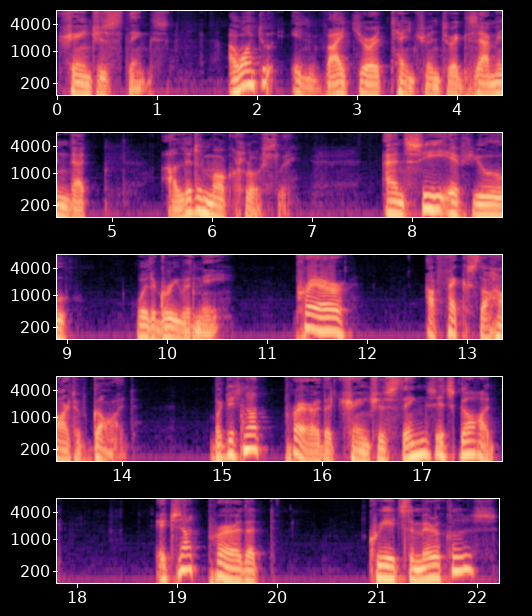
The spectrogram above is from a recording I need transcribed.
changes things. I want to invite your attention to examine that a little more closely and see if you will agree with me. Prayer affects the heart of God, but it's not prayer that changes things, it's God. It's not prayer that creates the miracles.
